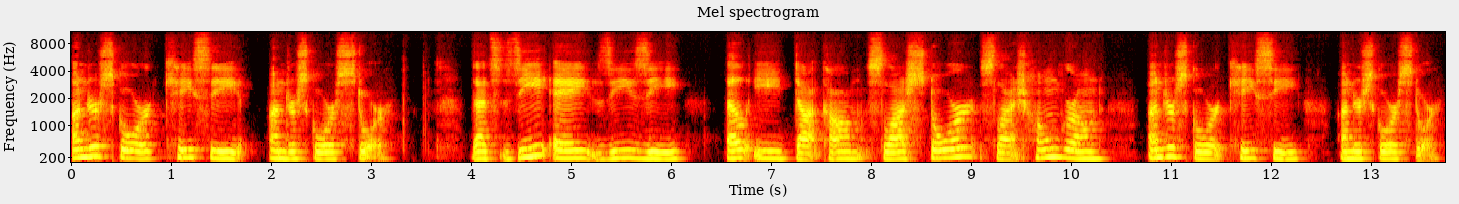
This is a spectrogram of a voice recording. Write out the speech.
underscore kc underscore store. That's Z A Z Z L E dot com slash store slash homegrown underscore KC underscore store.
